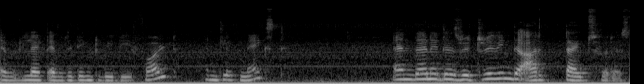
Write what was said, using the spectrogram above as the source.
ev let everything to be default and click next. And then it is retrieving the archetypes for us.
